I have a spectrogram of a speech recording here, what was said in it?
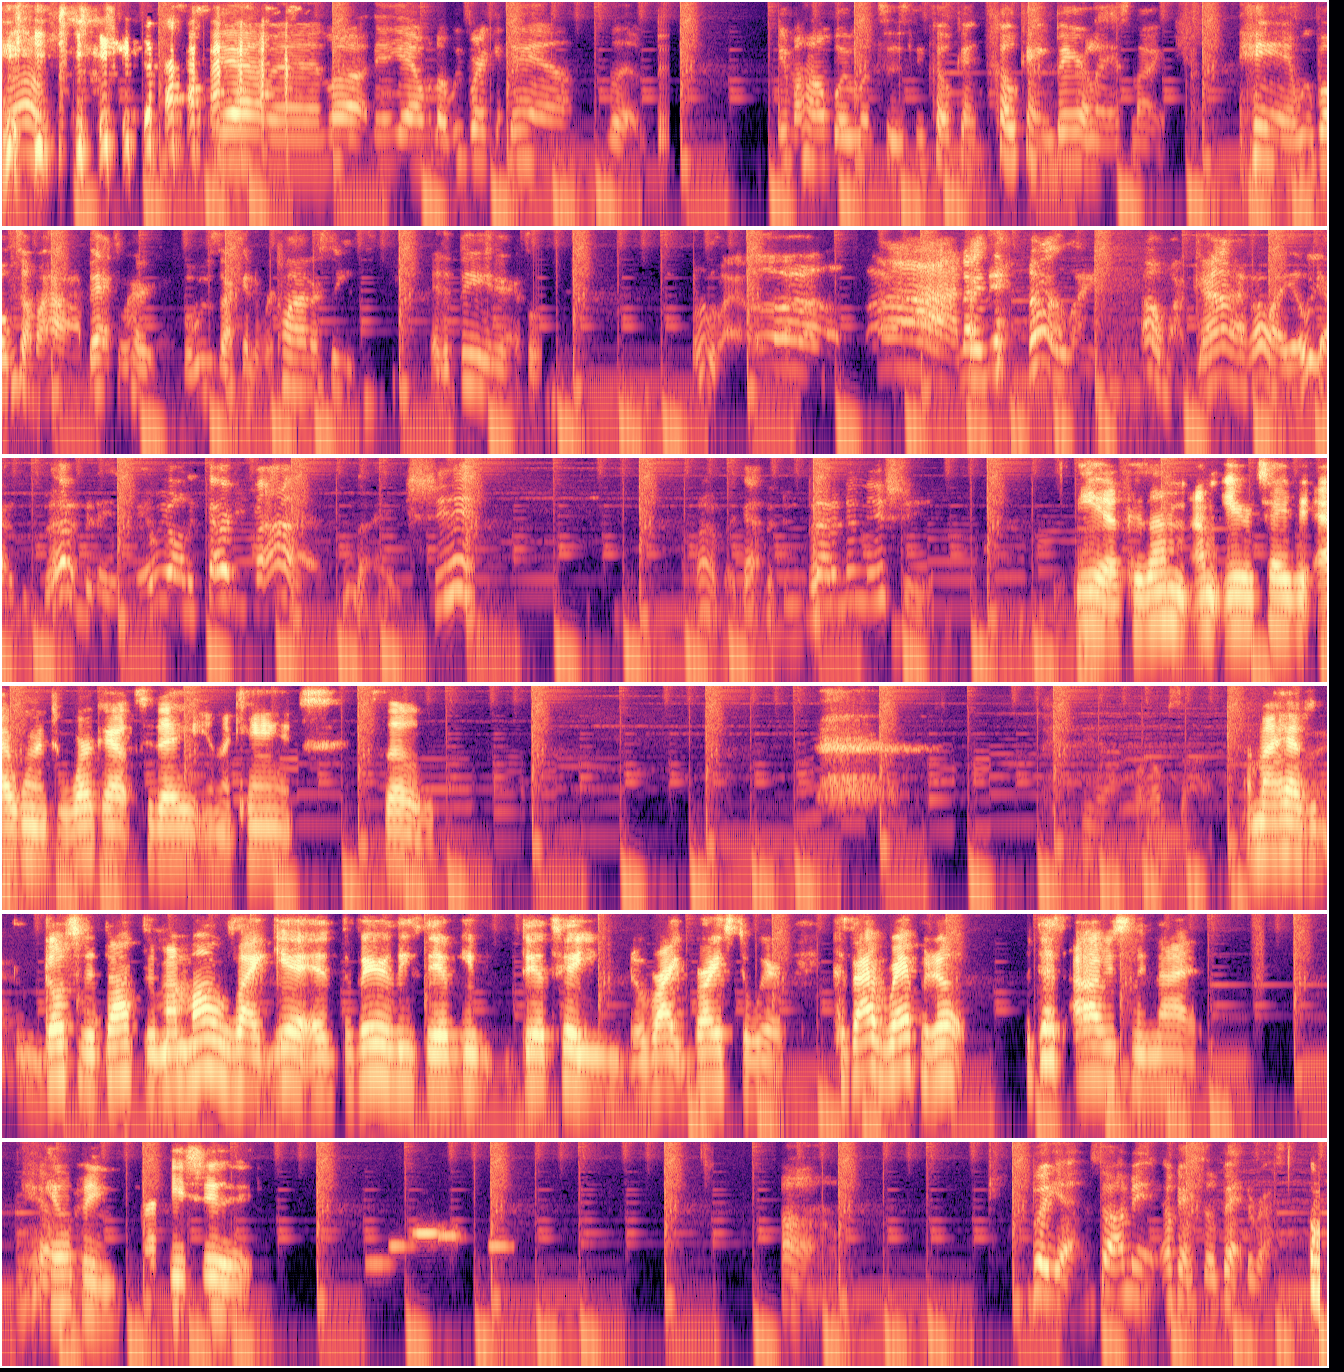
Oh. yeah, man. Look, then yeah, look, we break it down. Look, me and my homeboy went to see Cocaine Cocaine Bear last night, and we both talking about how our backs were hurting, but we was like in the recliner seats at the theater, so we was like, oh, ah, like, I was like, oh my god, I'm like, yo, we gotta do better than this, man. We only 35. I'm like, shit. I got to do better than this shit. yeah, because I'm I'm irritated. I wanted to work out today and I can't. So I might have to go to the doctor. My mom was like, "Yeah, at the very least, they'll give, they'll tell you the right brace to wear." Cause I wrap it up, but that's obviously not Yeah, helping. like It should. Um, but yeah, so I mean, okay, so back to wrestling.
